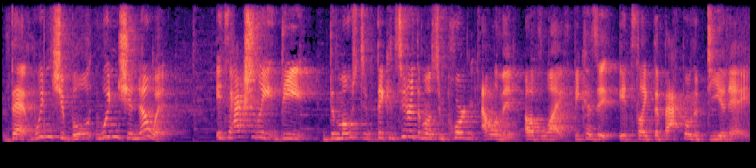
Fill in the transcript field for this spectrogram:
that wouldn't you wouldn't you know it, it's actually the the most they consider it the most important element of life because it, it's like the backbone of DNA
